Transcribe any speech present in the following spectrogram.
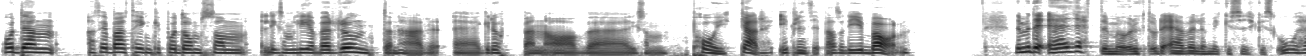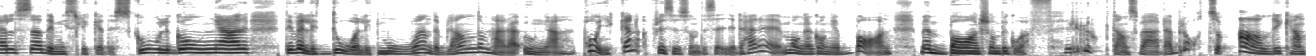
Och den Alltså jag bara tänker på de som liksom lever runt den här eh, gruppen av eh, liksom pojkar i princip. Alltså det är ju barn. Nej men det är jättemörkt och det är väldigt mycket psykisk ohälsa, det är misslyckade skolgångar, det är väldigt dåligt mående bland de här unga pojkarna, precis som du säger. Det här är många gånger barn, men barn som begår fruktansvärda brott, som aldrig kan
